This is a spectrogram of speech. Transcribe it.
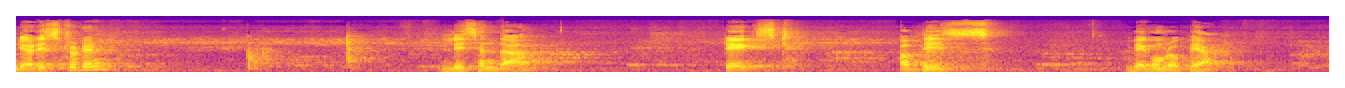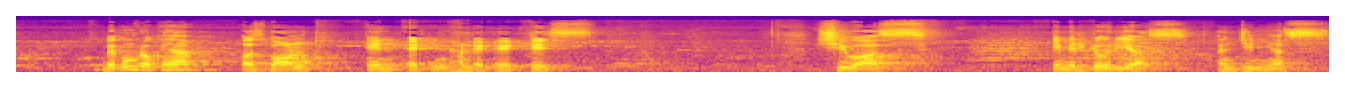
dear student listen the text of this begum rokeya begum rokeya was born in 1880s she was a meritorious and genius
